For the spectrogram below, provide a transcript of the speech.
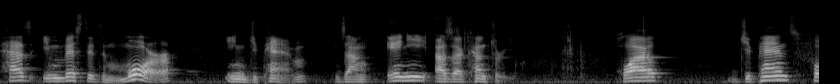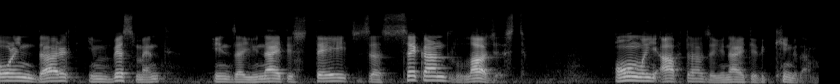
has invested more in Japan than any other country, while Japan's foreign direct investment in the United States is the second largest, only after the United Kingdom.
